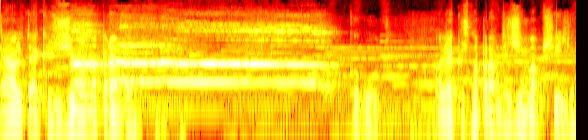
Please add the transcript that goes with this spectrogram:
ale to jak już zima naprawdę, kogut, ale jak już naprawdę zima przyjdzie,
